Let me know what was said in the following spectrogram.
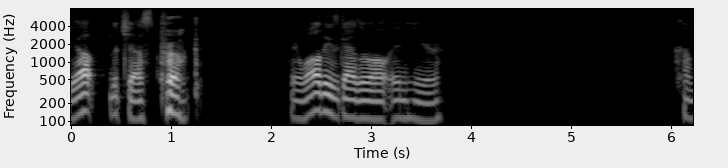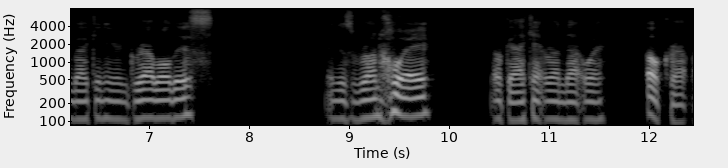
Yep, the chest broke. Okay, while these guys are all in here, come back in here and grab all this and just run away. Okay, I can't run that way. Oh, crap.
